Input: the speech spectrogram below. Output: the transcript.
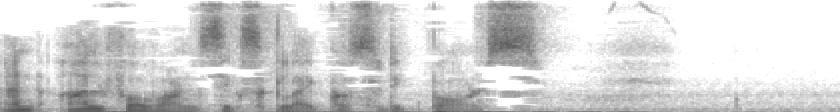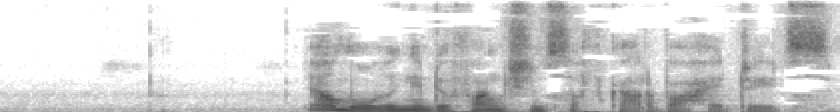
and alpha 1,6 glycosidic bonds. Now moving into functions of carbohydrates.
